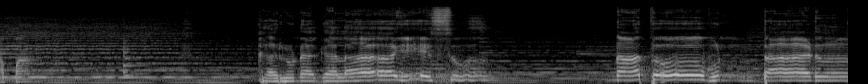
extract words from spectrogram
అమ్మా. కరుణ గలాయేసు నాతో ఉంటాడు.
